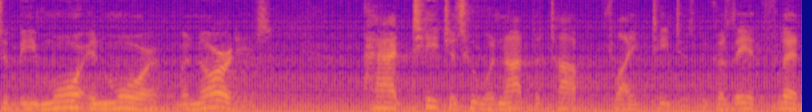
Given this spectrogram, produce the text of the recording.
to be more and more minorities, had teachers who were not the top flight teachers because they had fled.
